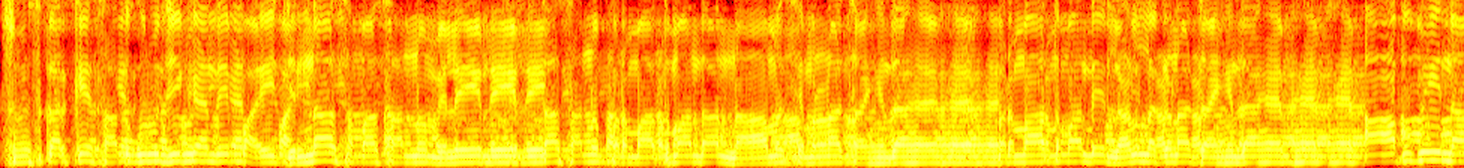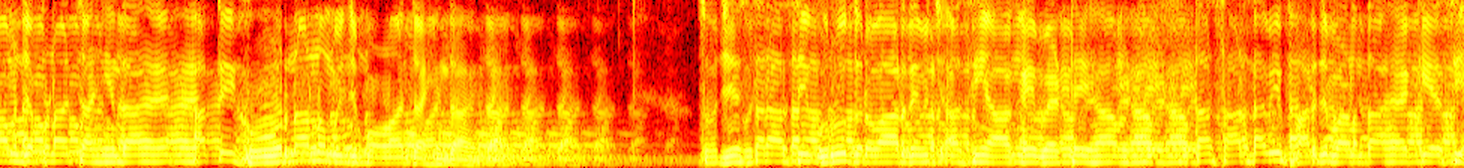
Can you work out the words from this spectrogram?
ਸੋ ਇਸ ਕਰਕੇ ਸਤਿਗੁਰੂ ਜੀ ਕਹਿੰਦੇ, ਭਾਈ, ਜਿੰਨਾ ਸਮਾਂ ਸਾਨੂੰ ਮਿਲੇ, ਤਾਂ ਸਾਨੂੰ ਪਰਮਾਤਮਾ ਦਾ ਨਾਮ ਸਿਮਰਨਾ ਚਾਹੀਦਾ ਹੈ, ਪਰਮਾਤਮਾ ਦੇ ਲੜ ਲੱਗਣਾ ਚਾਹੀਦਾ ਹੈ, ਆਪ ਵੀ ਨਾਮ ਜਪਣਾ ਚਾਹੀਦਾ ਹੈ ਅਤੇ ਹੋਰਨਾਂ ਨੂੰ ਵੀ ਜਪਾਉਣਾ ਚਾਹੀਦਾ ਹੈ। ਸੋ ਜਿਸ ਤਰ੍ਹਾਂ ਅਸੀਂ ਗੁਰੂ ਦਰਬਾਰ ਦੇ ਵਿੱਚ ਅਸੀਂ ਆ ਕੇ ਬੈਠੇ ਹਾਂ, ਤਾਂ ਸਾਡਾ ਵੀ ਫਰਜ਼ ਬਣਦਾ ਹੈ ਕਿ ਅਸੀਂ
